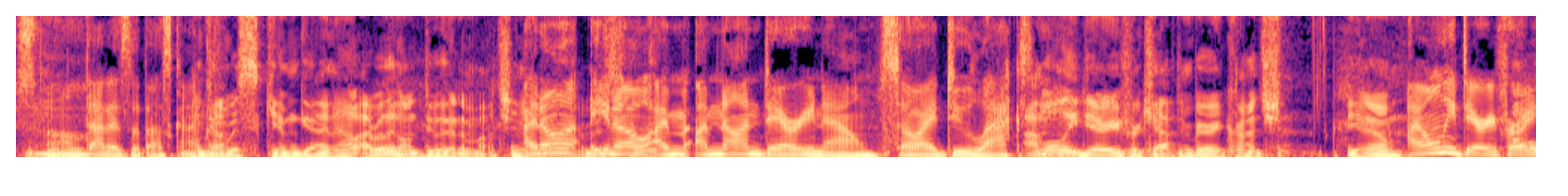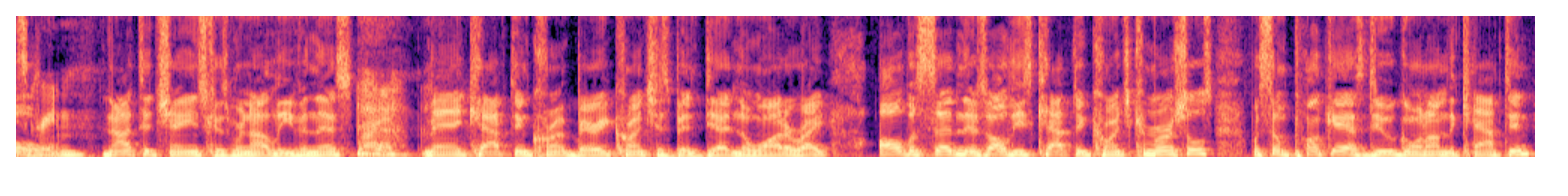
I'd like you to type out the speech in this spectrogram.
So That is the best kind. I'm kind of a skim guy now. I really don't do it much anymore. I I'm don't, just you know, cereal. I'm I'm non-dairy now, so I do lactate. I'm only dairy for Captain Berry Crunch. You know. I only dairy for ice Oh, cream. Not to change because we're not leaving this. Right. Man, Captain Crunch, Berry Crunch has been dead in the water, right? All of a sudden, there's all these Captain Crunch commercials with some punk ass dude going on the captain.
